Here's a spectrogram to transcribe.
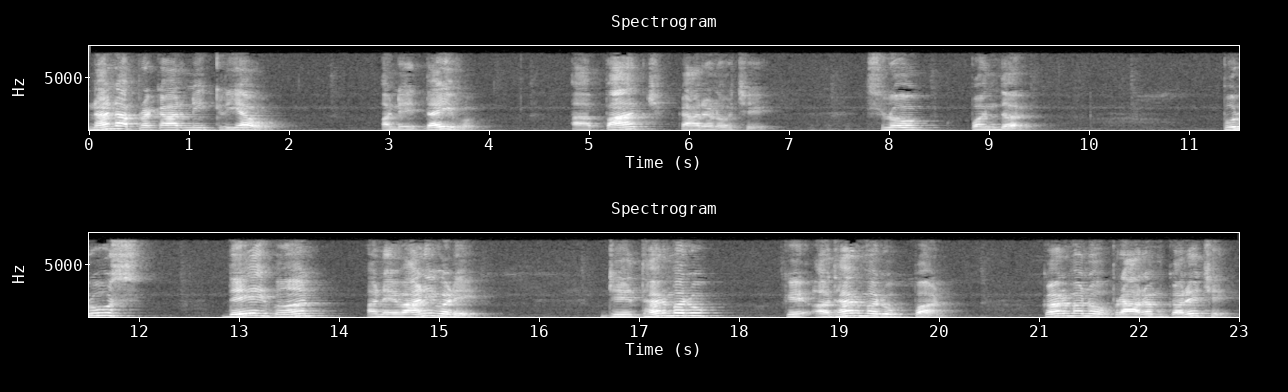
નાના પ્રકારની ક્રિયાઓ અને દૈવ આ પાંચ કારણો છે. શ્લોક પંદર. પુરુષ દેહ, મન અને વાણી વડે જે ધર્મરૂપ કે અધર્મરૂપ પણ કર્મનો પ્રારંભ કરે છે,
